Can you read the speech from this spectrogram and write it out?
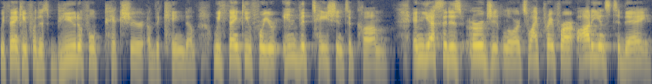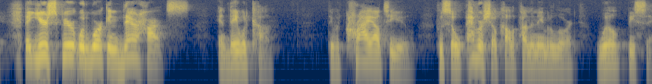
We thank you for this beautiful picture of the kingdom. We thank you for your invitation to come. And yes, it is urgent, Lord. So I pray for our audience today that your spirit would work in their hearts and they would come. They would cry out to you. Whosoever shall call upon the name of the Lord will be saved.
